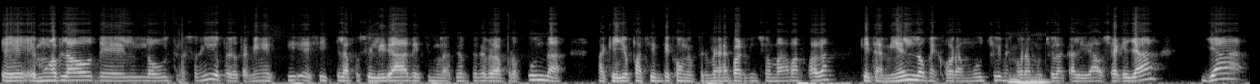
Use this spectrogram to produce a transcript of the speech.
eh, hemos hablado de los ultrasonidos, pero también existe la posibilidad de estimulación cerebral profunda aquellos pacientes con enfermedad de Parkinson más avanzada, que también lo mejoran mucho y mejoran mucho la calidad. O sea que ya ya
